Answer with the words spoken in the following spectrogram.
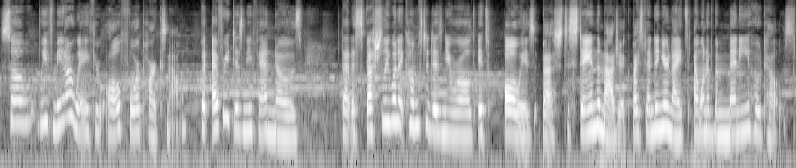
So, we've made our way through all four parks now, but every Disney fan knows that especially when it comes to Disney World, it's always best to stay in the magic by spending your nights at one of the many hotels.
